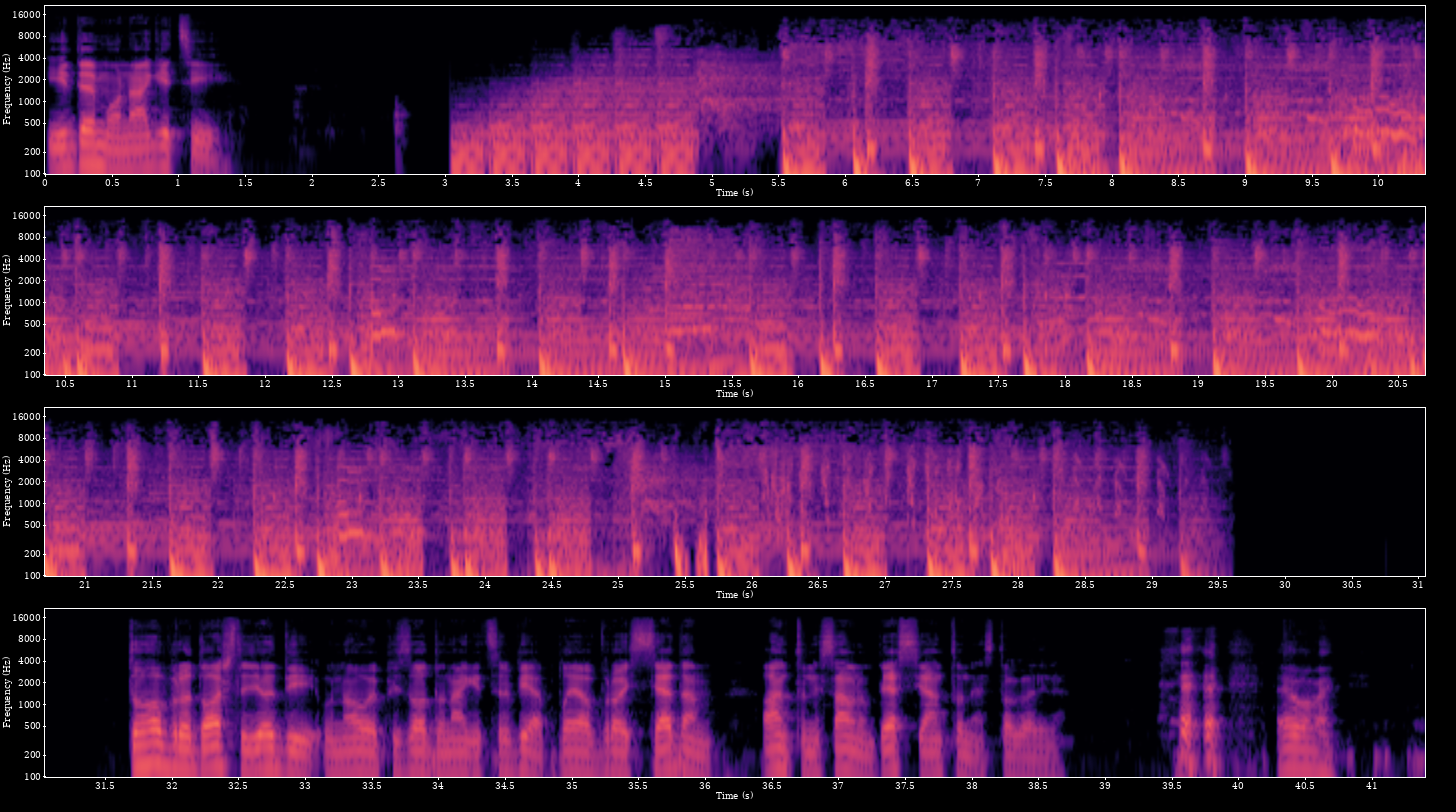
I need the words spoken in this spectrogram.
Idemo nagici. Dobro došli ljudi u novu epizodu Nagi Srbija, playoff broj 7. Antone sa mnom, gde si Antone, 100 godina? evo me,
